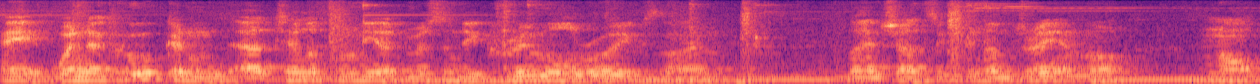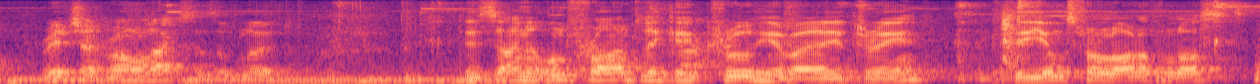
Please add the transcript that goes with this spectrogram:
Hey, wenn der Kuchen äh, telefoniert, müssen die Krümel ruhig sein. Nein, Schatz, ich bin am Drehen, no? No. Richard, warum lachst du so blöd? Das ist eine unfreundliche Crew hier bei Dreh. Die Jungs von Lord of Lost.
